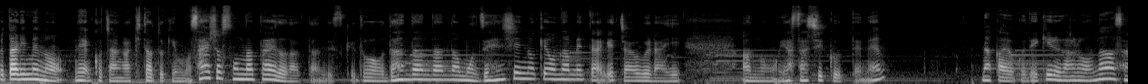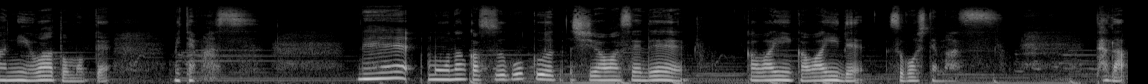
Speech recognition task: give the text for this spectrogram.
2人目の猫ちゃんが来た時も最初そんな態度だったんですけどだんだんだんだんもう全身の毛を舐めてあげちゃうぐらいあの優しくってね仲良くできるだろうな3人はと思って見てます。ねもうなんかすごく幸せで可愛い可愛いで過ごしてますただ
